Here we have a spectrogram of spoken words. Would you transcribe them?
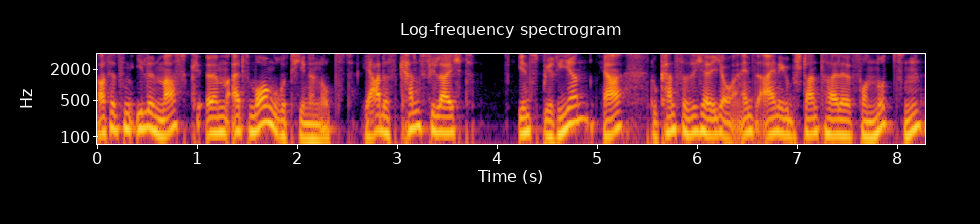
was jetzt ein Elon Musk ähm, als Morgenroutine nutzt. Ja, das kann vielleicht inspirieren. Ja, du kannst da sicherlich auch ein, einige Bestandteile von nutzen.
